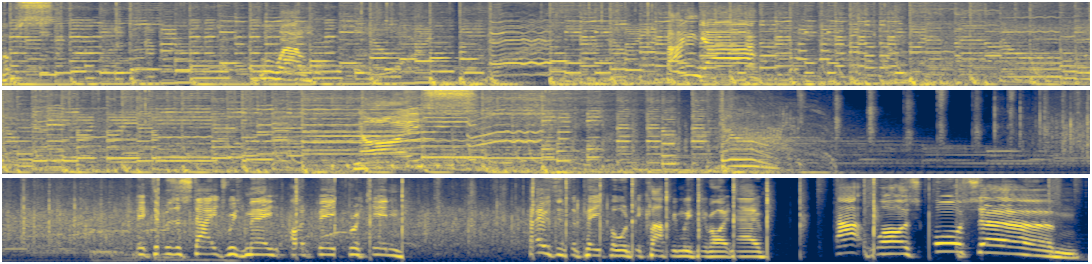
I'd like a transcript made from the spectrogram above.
Oops. Oh wow. If there was a stage with me, I'd be freaking... Thousands of people would be clapping with me right now. That was awesome.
